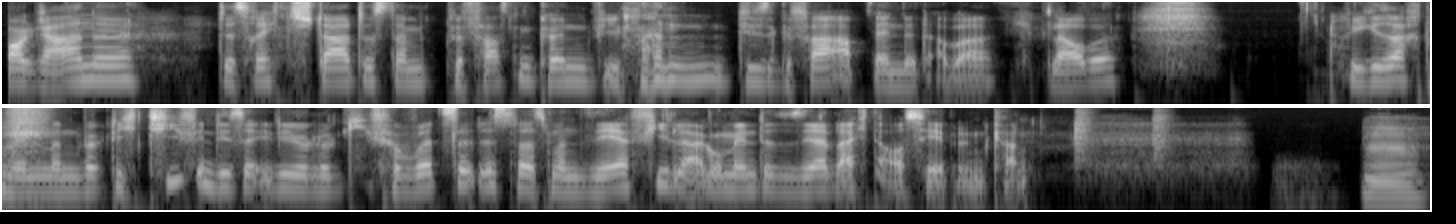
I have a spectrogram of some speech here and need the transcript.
Organe des Rechtsstaates damit befassen können, wie man diese Gefahr abwendet. Aber ich glaube, wie gesagt, wenn man wirklich tief in dieser Ideologie verwurzelt ist, dass man sehr viele Argumente sehr leicht aushebeln kann. Hm.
